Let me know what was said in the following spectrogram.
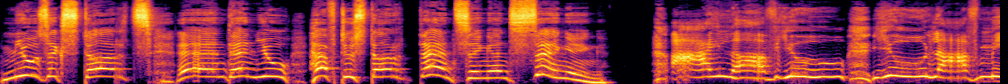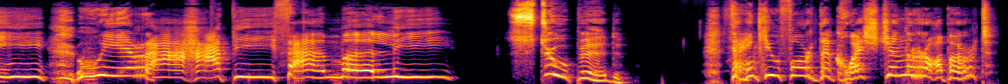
music starts, and then you have to start dancing and singing. I love you. You love me. We're a happy family. Stupid. Thank you for the question, Robert.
